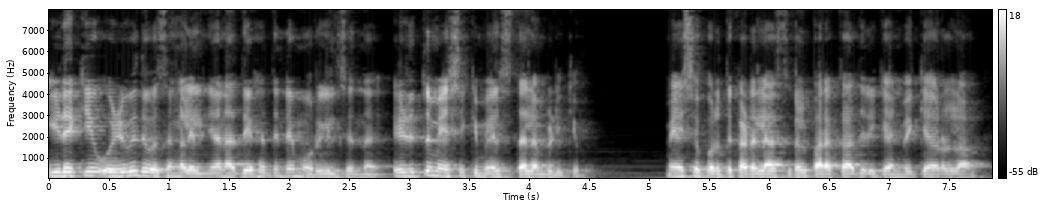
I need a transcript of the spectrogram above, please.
ഇടയ്ക്ക് ഒഴിവ് ദിവസങ്ങളിൽ ഞാൻ അദ്ദേഹത്തിന്റെ മുറിയിൽ ചെന്ന് എഴുത്തുമേശയ്ക്ക് മേൽ സ്ഥലം പിടിക്കും. മേശപ്പുറത്ത് കടലാസുകൾ പറക്കാതിരിക്കാൻ വെക്കാറുള്ള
